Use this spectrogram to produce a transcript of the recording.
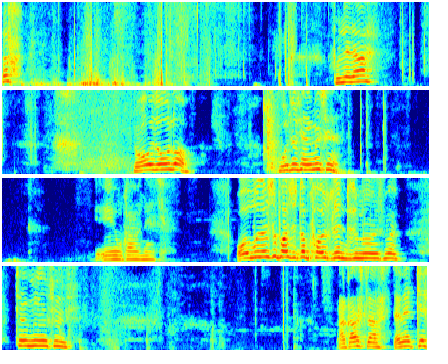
Ah. Bu ne lan? Ne oldu oğlum? Motor sen misin? İyiyim kardeş. Oğlum bu nasıl pasından paslandırmıyoruz mu? Temiyorsunuz. Arkadaşlar demek ki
